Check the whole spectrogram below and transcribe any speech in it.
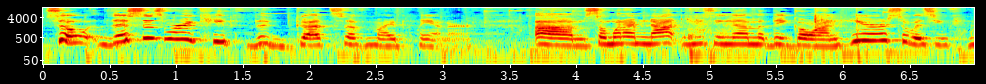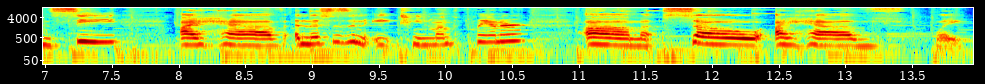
So this is where I keep the guts of my planner. Um, so when I'm not using them, they go on here. So as you can see, I have, and this is an 18 month planner. Um, so I have like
